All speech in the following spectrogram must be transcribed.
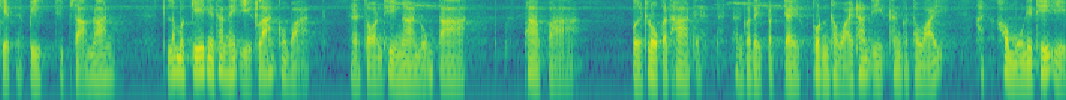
เจ็ดปีสิบสามล้าน แล้วเมื่อกี้เนี่ยท่านให้อีกล้านกว่าบาท ตอนที่งานหลวงตาผ้าป่า เปิดโลกธาตุเนี่ย ท่านก็ได้ปัจจัยทนถวายท่านอีก ท่านก็ถวายเข้ามูลนิธิอีก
